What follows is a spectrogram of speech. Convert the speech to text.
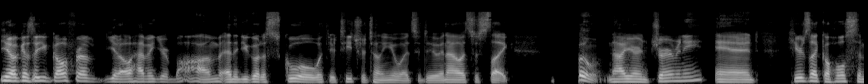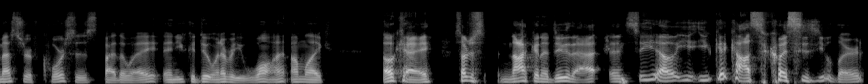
you know, because you go from, you know, having your mom and then you go to school with your teacher telling you what to do. And now it's just like, boom, now you're in Germany and here's like a whole semester of courses, by the way, and you could do it whenever you want. I'm like, okay. So i'm just not going to do that. And so you know you, you get consequences you learn.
